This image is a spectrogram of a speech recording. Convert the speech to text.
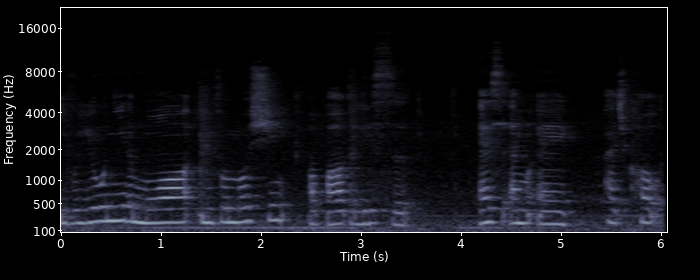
if you need more information about this SMA patch cord.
